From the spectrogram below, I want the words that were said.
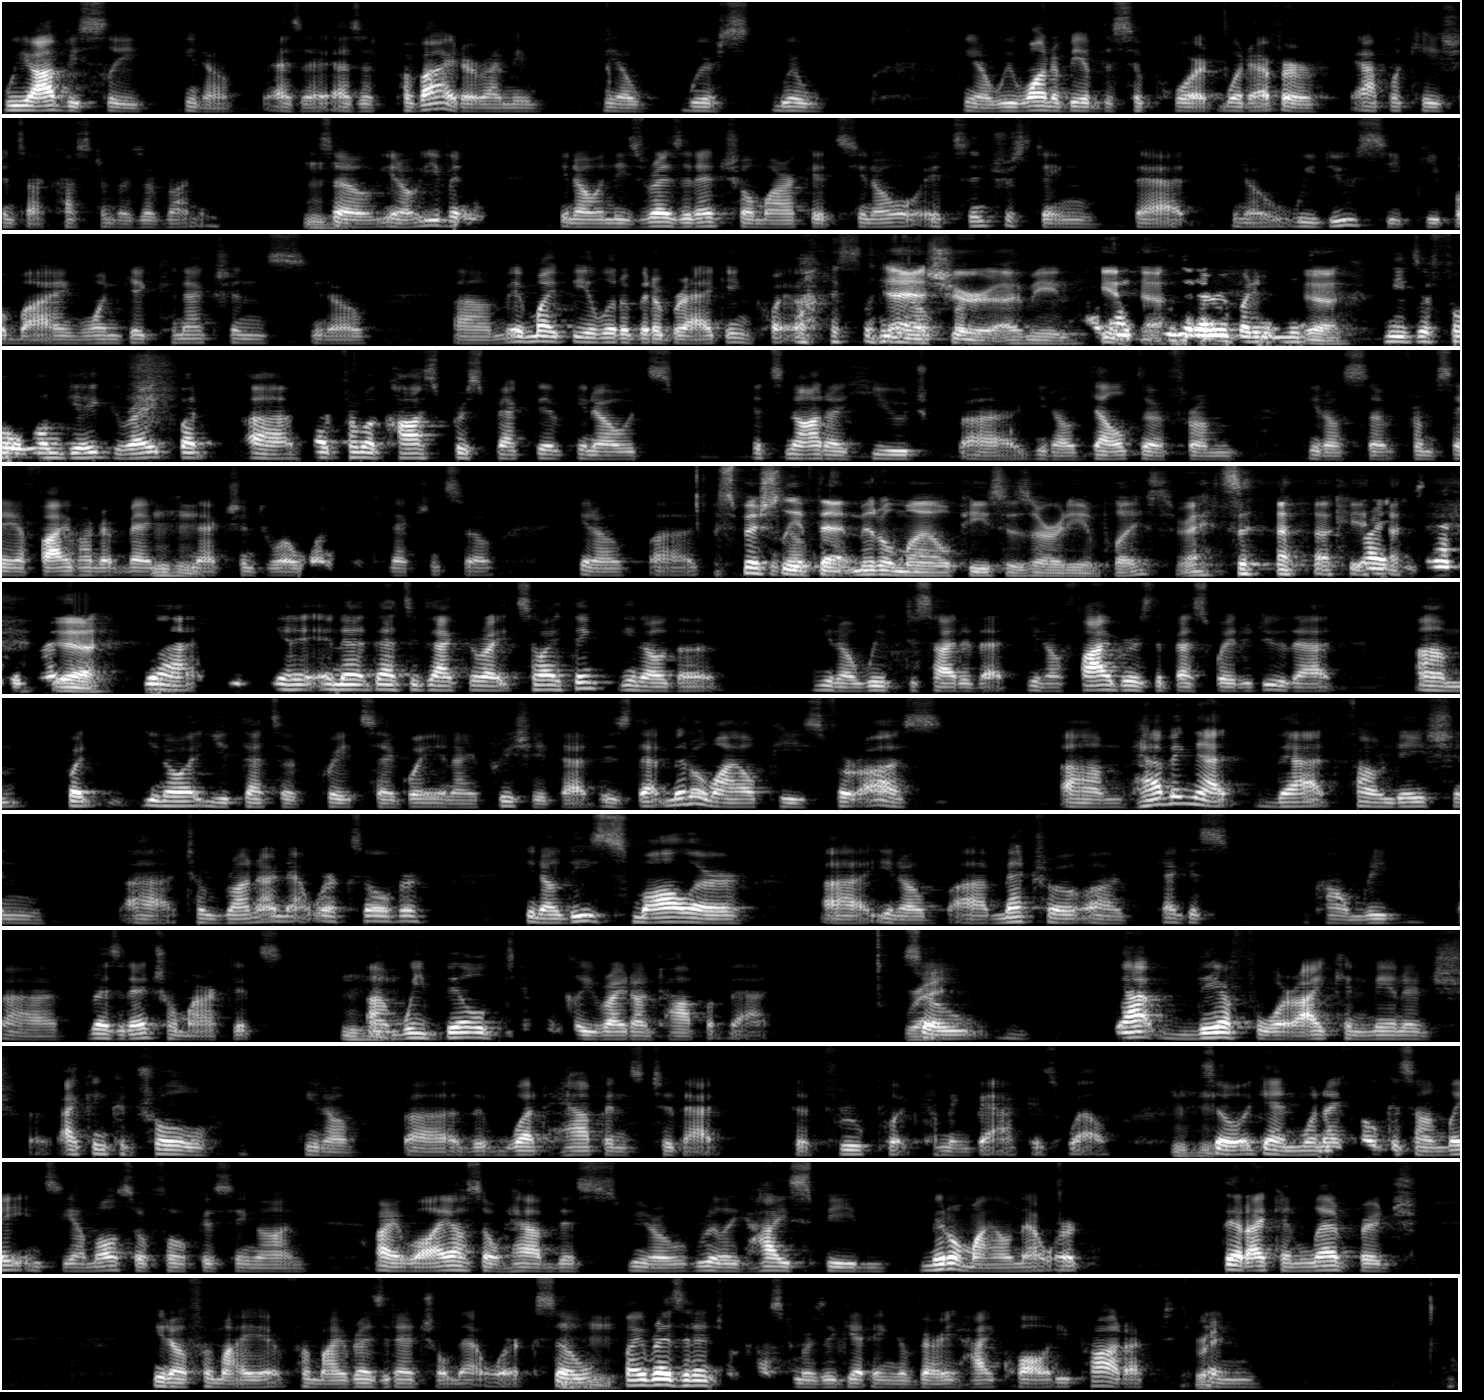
we obviously you know as a as a provider i mean you know we're we're you know we want to be able to support whatever applications our customers are running Mhm. so you know even you know in these residential markets you know it's interesting that you know we do see people buying one gig connections you know um, it might be a little bit of bragging quite honestly you Yeah, know, sure. I mean, you know, saying that everybody needs, yeah, needs a full one gig right but uh, but from a cost perspective you know it's it's not a huge uh, you know delta from you know so from say a 500 meg Mhm. connection to a one gig connection so you know uh, especially you if that middle mile piece is already in place, right? So, yeah. right exactly right? yeah, Yeah, and, and that, that's exactly right. So I think you know the, you know, we've decided that you know fiber is the best way to do that. Um, but you know what? You, that's a great segue, and I appreciate that. Is that middle mile piece for us? Um, having that that foundation uh, to run our networks over, you know, these smaller, uh, you know, uh, metro, uh, I guess call them re, uh, residential markets. Mhm. Um, we build typically right on top of that. So that therefore I can manage, I can control, you know, uh, the, what happens to that the throughput coming back as well. Mhm. So again, when I focus on latency, I'm also focusing on all right. Well, I also have this you know really high speed middle mile network that I can leverage, you know, for my for my residential network. So Mhm. my residential customers are getting a very high quality product, Right. and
